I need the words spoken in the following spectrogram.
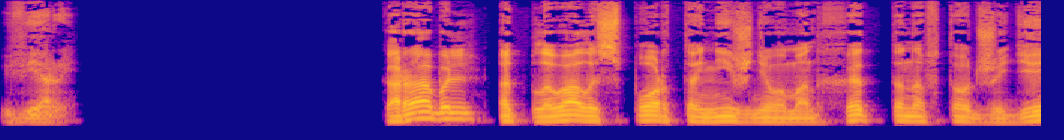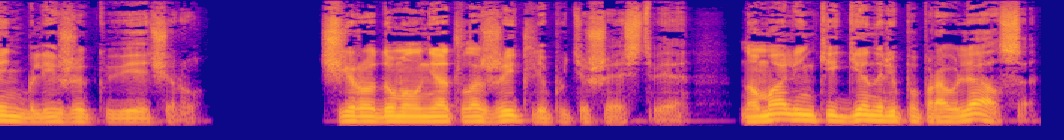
веры. Корабль отплывал из порта Нижнего Манхэттена в тот же день ближе к вечеру. Чиро думал, не отложить ли путешествие — но маленький Генри поправлялся,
